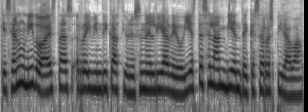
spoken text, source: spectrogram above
que se han unido a estas reivindicaciones en el día de hoy. Este es el ambiente que se respiraba.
